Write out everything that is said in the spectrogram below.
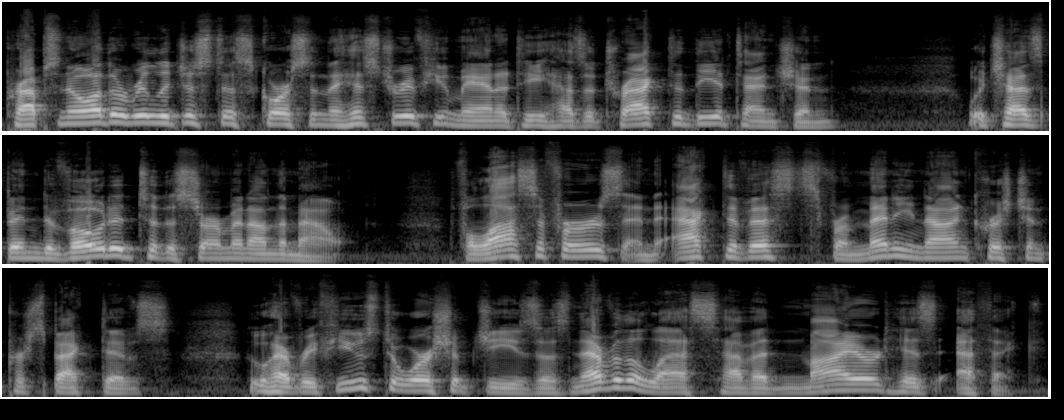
Perhaps no other religious discourse in the history of humanity has attracted the attention which has been devoted to the Sermon on the Mount. Philosophers and activists from many non Christian perspectives who have refused to worship Jesus nevertheless have admired his ethic.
